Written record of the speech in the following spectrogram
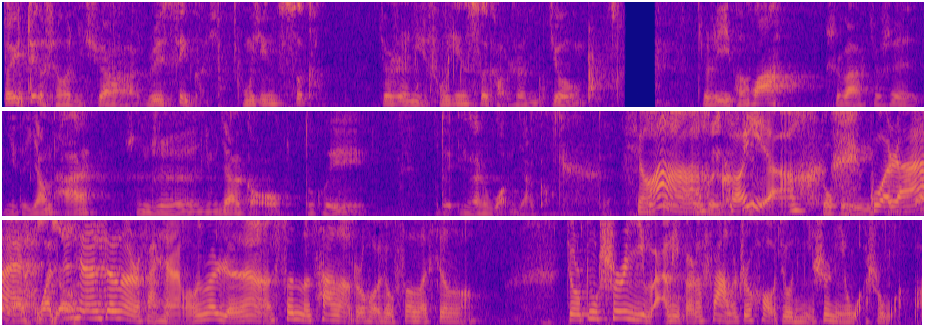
所以这个时候你需要 rethink 一下，重新思考。就是你重新思考的时候，你就就是一盆花，是吧？就是你的阳台，甚至你们家狗都会，不对，应该是我们家狗。对，行啊，可以啊。都会。果然，哎，我今天真的是发现，我跟你说，人啊，分了餐了之后就分了心了，就是不吃一碗里边的饭了之后，就你是你，我是我了。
